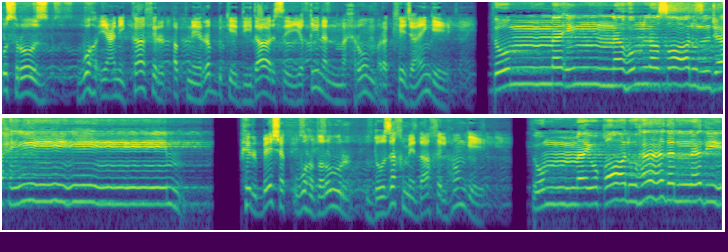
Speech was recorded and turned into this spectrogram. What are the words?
اس روز وہ یعنی کافر اپنے رب کے دیدار سے یقیناً محروم رکھے جائیں گے۔ ثم إنهم لصال الجحيم. پھر بے شک وہ ضرور دوزخ میں داخل ہوں گے. ثم يقال هذا الذي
